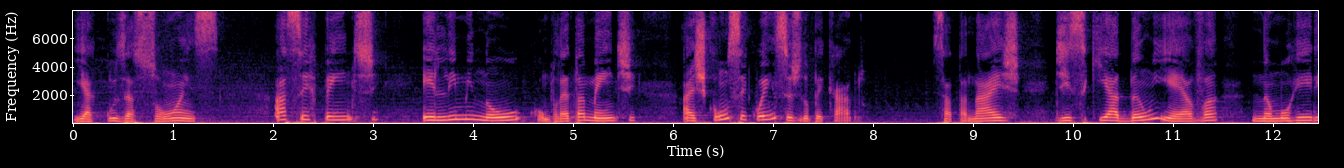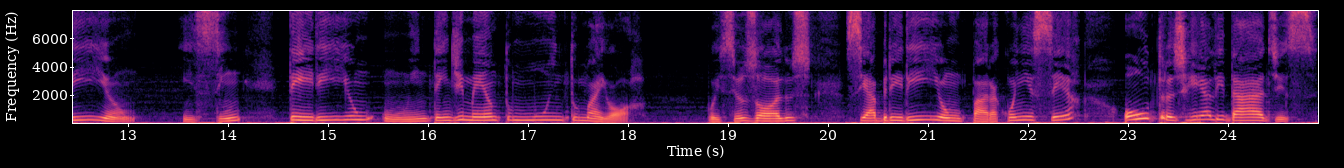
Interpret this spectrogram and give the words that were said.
e acusações, a serpente eliminou completamente as consequências do pecado. Satanás disse que Adão e Eva não morreriam, e sim teriam um entendimento muito maior, pois seus olhos se abririam para conhecer outras realidades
